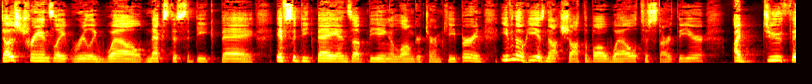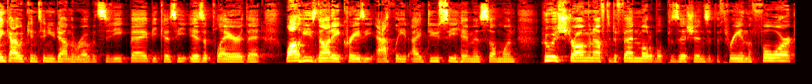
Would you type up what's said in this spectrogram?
does translate really well next to Saddiq Bey if Saddiq Bey ends up being a longer term keeper. And even though he has not shot the ball well to start the year, I do think I would continue down the road with Saddiq Bey because he is a player that, while he's not a crazy athlete, I do see him as someone who is strong enough to defend multiple positions at the three and the four,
